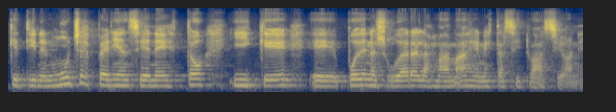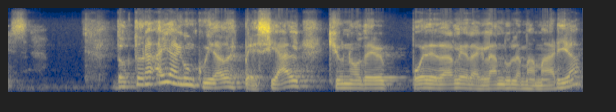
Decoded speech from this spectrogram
que tienen mucha experiencia en esto y que eh, pueden ayudar a las mamás en estas situaciones. Doctora, ¿hay algún cuidado especial que uno puede darle a la glándula mamaria?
